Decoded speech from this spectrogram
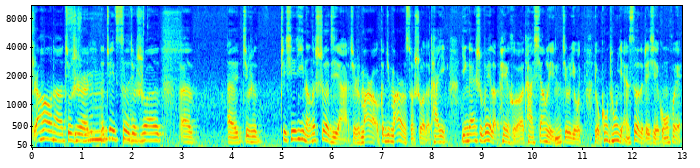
然后呢，就是呃这次就是说，呃，呃，就是这些异能的设计啊，就是 Maro 根据 Maro 所说的，它应应该是为了配合它相邻，就是有有共通颜色的这些工会，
